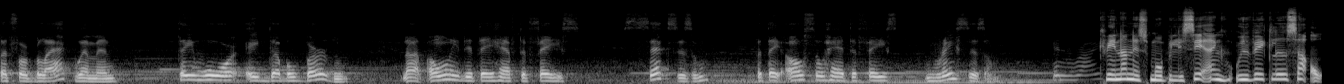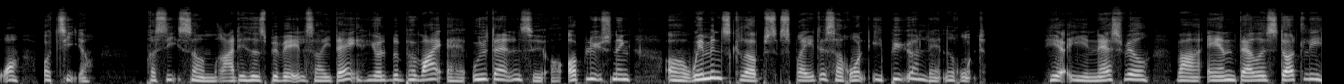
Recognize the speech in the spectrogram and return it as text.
But for black women, they wore a double burden. Not only did they have to face sexism, but they also had to face racism. Kvindernes mobilisering udviklede sig over årtier. Præcis som rettighedsbevægelser i dag hjulpet på vej af uddannelse og oplysning, og women's clubs spredte sig rundt i byer landet rundt. Her i Nashville var Anne Dallas Dudley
